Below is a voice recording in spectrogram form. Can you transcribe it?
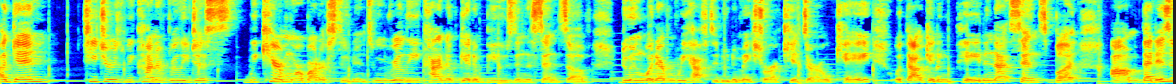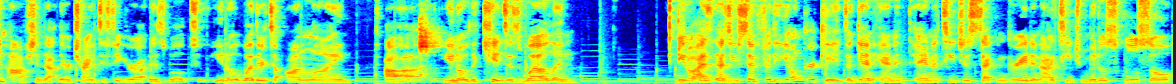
again, teachers we kind of really just we care more about our students. We really kind of get abused in the sense of doing whatever we have to do to make sure our kids are okay without getting paid in that sense. But um, that is an option that they're trying to figure out as well too you know whether to online uh, you know the kids as well. And you know, as, as you said, for the younger kids, again, Anna, Anna teaches second grade and I teach middle school. So,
